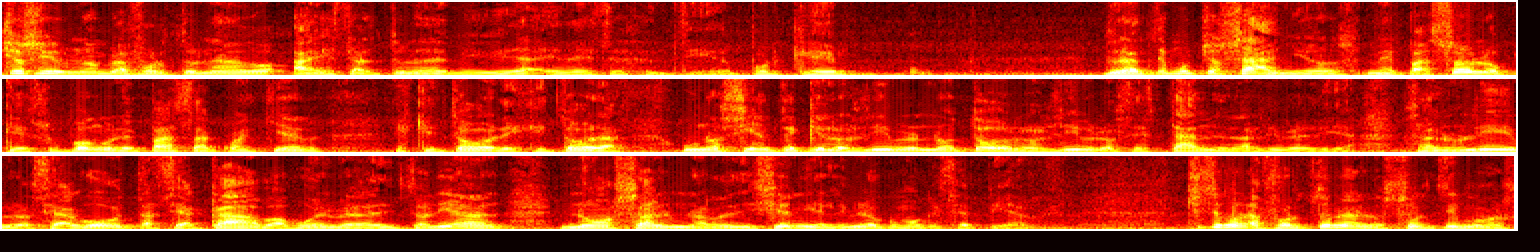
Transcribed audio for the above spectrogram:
Yo soy un hombre afortunado a esta altura de mi vida en este sentido, porque durante muchos años me pasó lo que supongo le pasa a cualquier escritor, escritora. Uno siente que los libros, no todos los libros están en la librería. Sale un libro, se agota, se acaba, vuelve a la editorial, no sale una reedición y el libro como que se pierde. Yo tengo la fortuna en los últimos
